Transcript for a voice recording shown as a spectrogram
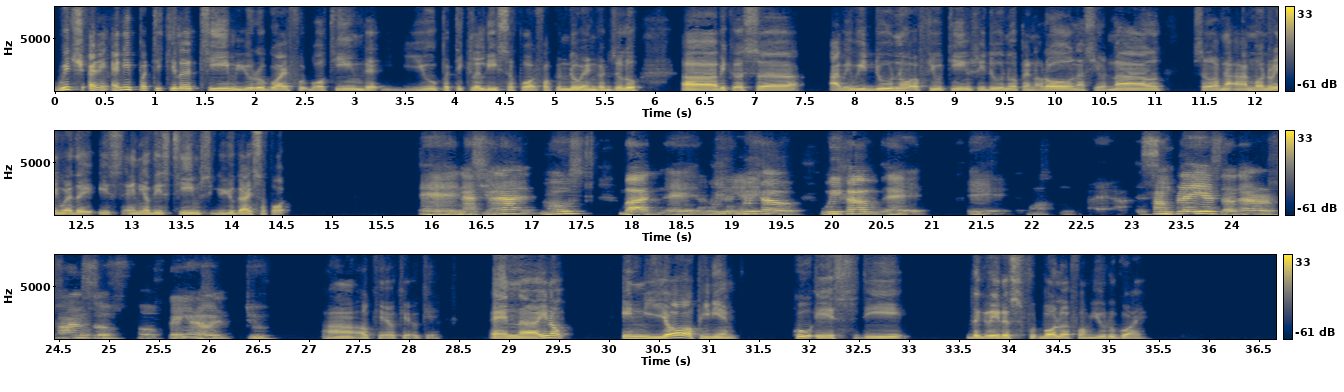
which any any particular team, Uruguay football team that you particularly support, Facundo and Gonzalo? Uh, because uh, I mean, we do know a few teams. We do know Peñarol, Nacional. So I'm not. I'm wondering whether is any of these teams you, you guys support. Uh, Nacional most but uh, we, we have we have uh, uh, some players that are fans of of Peñarol too. Ah, okay, okay, okay. And uh, you know, in your opinion, who is the the greatest footballer from Uruguay?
